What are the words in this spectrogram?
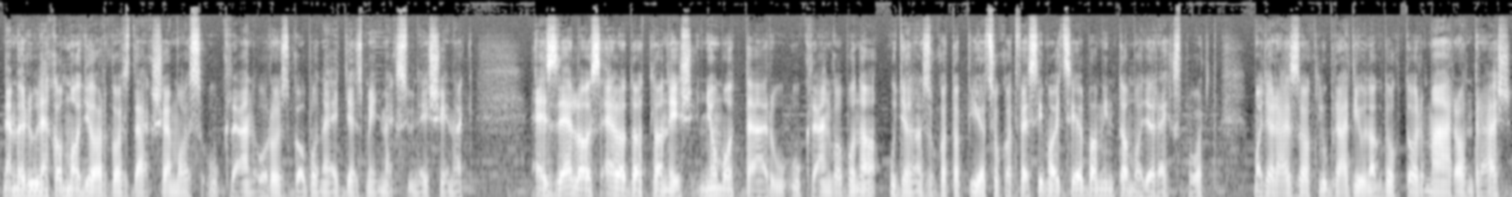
Nem örülnek a magyar gazdák sem az ukrán-orosz gabona egyezmény megszűnésének. Ezzel az eladatlan és nyomottárú ukrán gabona ugyanazokat a piacokat veszi majd célba, mint a magyar export, magyarázza a Klubrádiónak dr. Már András,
